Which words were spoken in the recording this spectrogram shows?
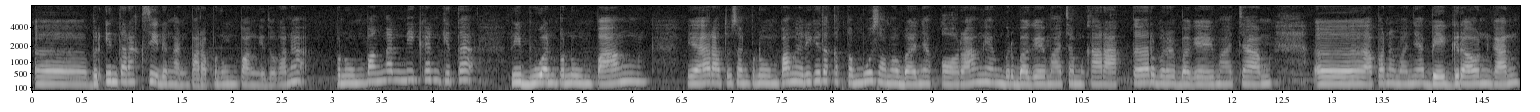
eh, berinteraksi dengan para penumpang gitu. Karena penumpang kan ini kan kita ribuan penumpang ya ratusan penumpang. Jadi kita ketemu sama banyak orang yang berbagai macam karakter berbagai macam eh, apa namanya background kan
